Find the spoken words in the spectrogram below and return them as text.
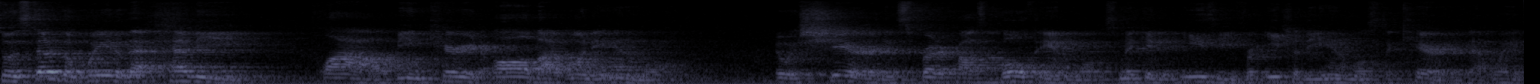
So instead of the weight of that heavy plow being carried all by one animal, it was shared and spread across both animals, making it easy for each of the animals to carry that weight.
